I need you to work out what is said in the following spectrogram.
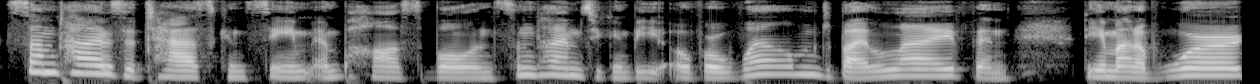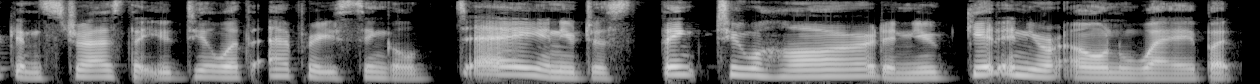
sometimes a task can seem impossible, and sometimes you can be overwhelmed by life and the amount of work and stress that you deal with every single day, and you just think too hard and you get in your own way. But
